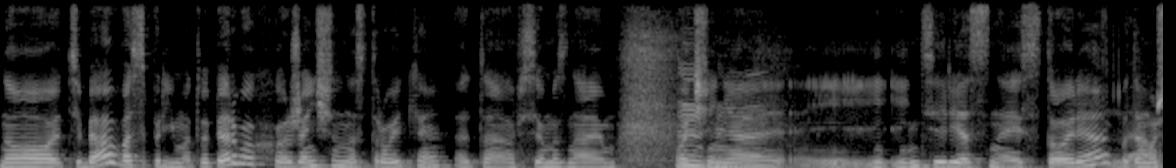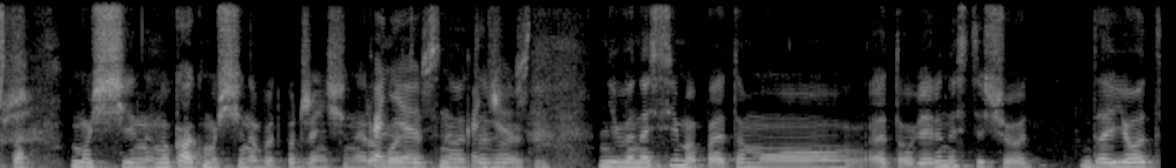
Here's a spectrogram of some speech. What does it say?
но тебя воспримут. Во-первых, женщина на стройке, это все мы знаем, очень э, интересная история, Да потому уж. что мужчины, ну как мужчина будет под женщиной работать? Конечно, Ну это же конечно. невыносимо, поэтому эта уверенность еще дает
